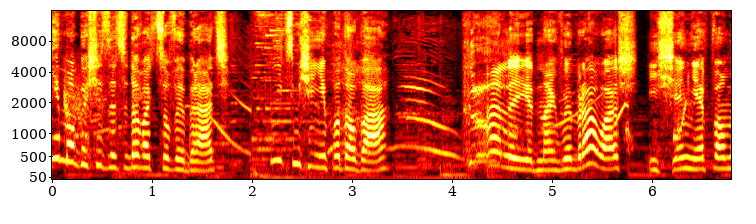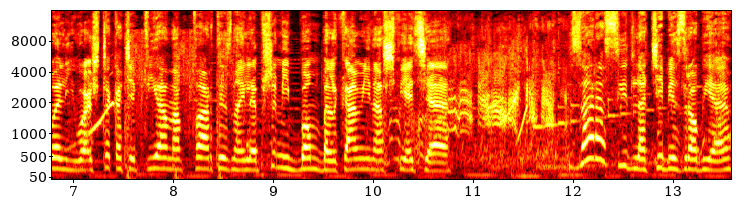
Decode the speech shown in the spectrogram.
Nie mogę się zdecydować, co wybrać. Nic mi się nie podoba. Ale jednak wybrałaś i się nie pomyliłaś. Czeka cię pijana party z najlepszymi bąbelkami na świecie. Zaraz je dla ciebie zrobię.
